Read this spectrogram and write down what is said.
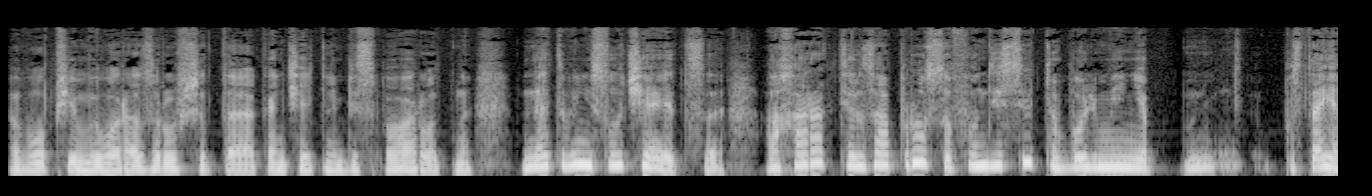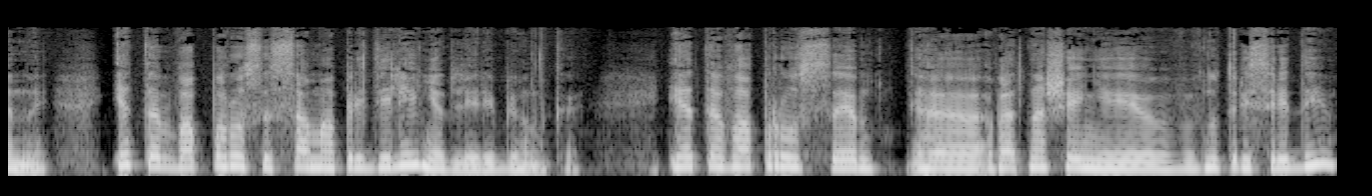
в общем, его разрушит окончательно бесповоротно. Но этого не случается. А характер запросов, он действительно более-менее постоянный. Это вопросы самоопределения для ребенка. Это вопросы э, в отношении внутри среды,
